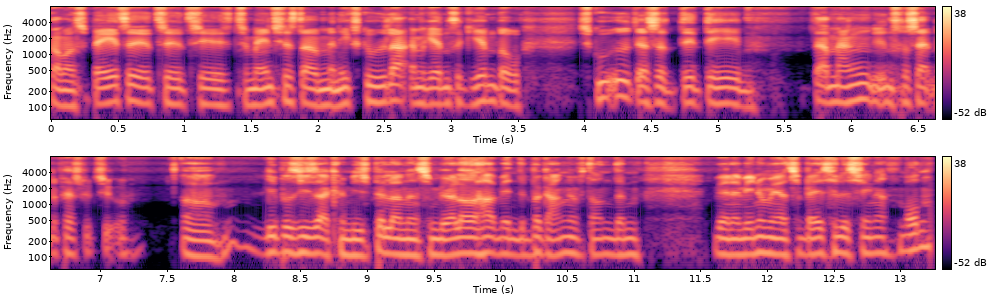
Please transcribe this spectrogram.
kommer tilbage til, til, til, til Manchester, men ikke skal udleje ham igen, så giver ham dog skuddet. Altså det, det, der er mange interessante perspektiver. Og lige præcis akademispillerne, som vi allerede har ventet på gange efter, dem vender vi endnu mere tilbage til lidt senere. Morten?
